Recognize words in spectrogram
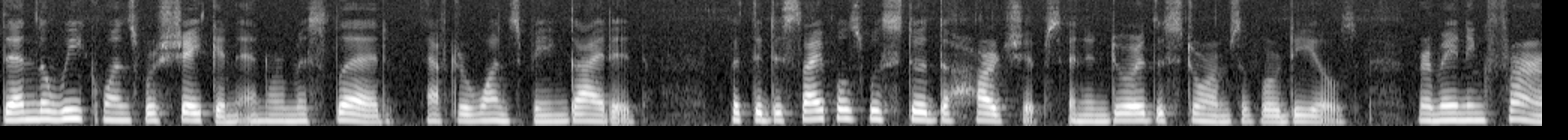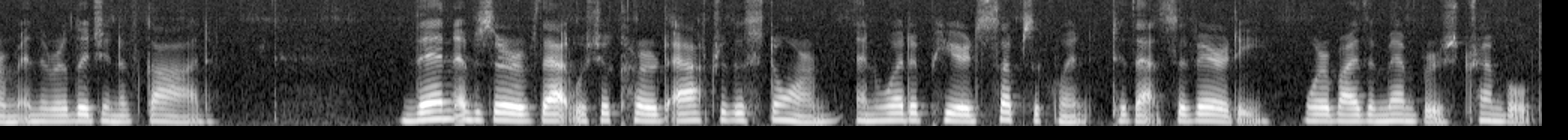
Then the weak ones were shaken and were misled after once being guided. But the disciples withstood the hardships and endured the storms of ordeals, remaining firm in the religion of God. Then observe that which occurred after the storm, and what appeared subsequent to that severity, whereby the members trembled.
